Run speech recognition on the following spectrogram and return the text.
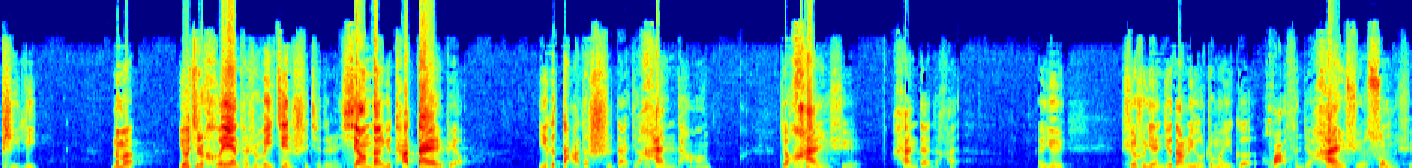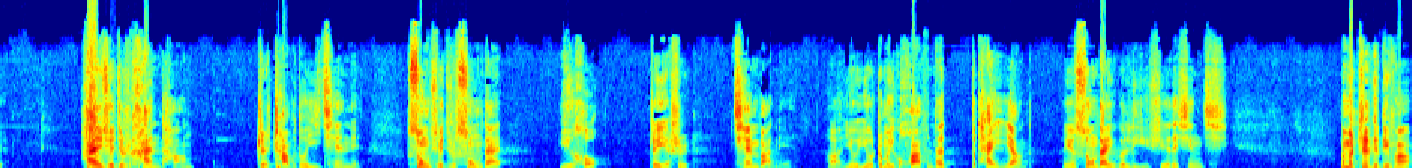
体例。那么，尤其是何晏，他是魏晋时期的人，相当于他代表一个大的时代，叫汉唐，叫汉学，汉代的汉。啊因为学术研究当中有这么一个划分，叫汉学、宋学。汉学就是汉唐，这差不多一千年；宋学就是宋代以后，这也是千把年。啊，有有这么一个划分，它不太一样的。因为宋代有个理学的兴起，那么这个地方，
